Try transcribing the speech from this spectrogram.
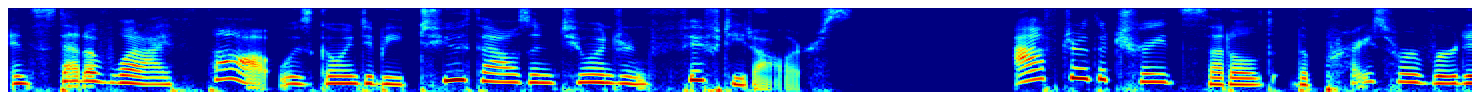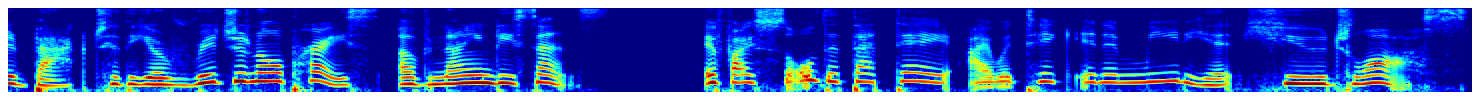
instead of what I thought was going to be $2,250. After the trade settled, the price reverted back to the original price of 90 cents. If I sold it that day, I would take an immediate huge loss.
